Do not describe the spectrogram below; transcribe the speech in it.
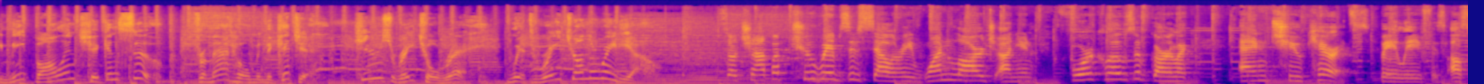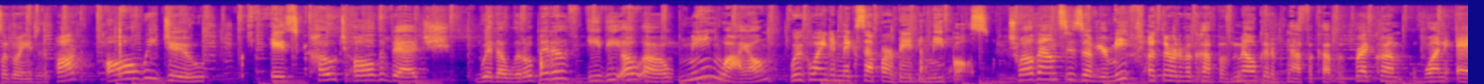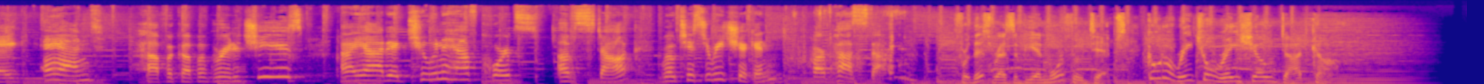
Meatball and chicken soup. From at home in the kitchen, here's Rachael Ray with Rach on the radio. So chop up two ribs of celery, one large onion, four cloves of garlic, and two carrots. Bay leaf is also going into the pot. All we do is coat all the veg with a little bit of EVOO. Meanwhile, we're going to mix up our baby meatballs. 12 ounces of your meat, a third of a cup of milk, and a half a cup of breadcrumb, one egg, and half a cup of grated cheese. I added two and a half quarts of stock, rotisserie chicken, our pasta. For this recipe and more food tips, go to rachaelrayshow.com.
